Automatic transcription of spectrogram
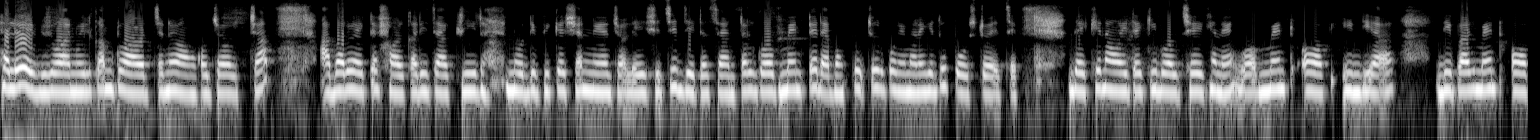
Hello everyone welcome to our channel অঙ্ক চর্চা আবারও একটা সরকারি চাকরির নোটিফিকেশন নিয়ে চলে এসেছি, যেটা সেন্ট্রাল গভর্নমেন্টের এবং প্রচুর পরিমাণে কিন্তু পোস্ট রয়েছে দেখে নাও এটা কি বলছে এখানে government of India department of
